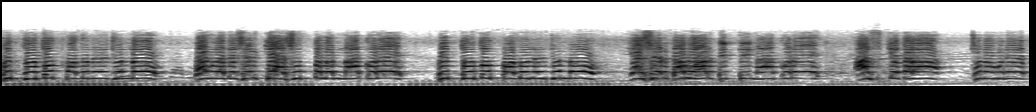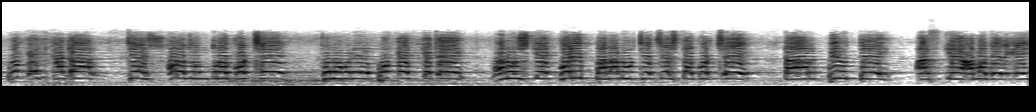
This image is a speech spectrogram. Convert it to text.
বিদ্যুৎ উৎপাদনের জন্য বাংলাদেশের গ্যাস উত্তোলন না করে বিদ্যুৎ উৎপাদনের জন্য গ্যাসের ব্যবহার বৃদ্ধি না করে, আজকে তারা জনগণের পকেট কাটার যে ষড়যন্ত্র করছে, জনগণের পকেট কেটে মানুষকে গরিব বানানোর যে চেষ্টা করছে, তার বিরুদ্ধে আজকে আমাদের এই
